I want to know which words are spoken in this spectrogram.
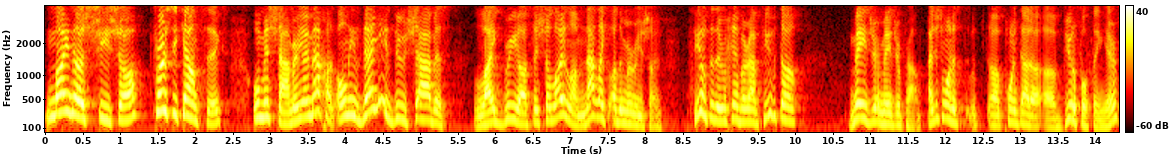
minus Shisha, first you count six, Umishamer. Only then you do Shabbos like Briyasa Shalaylam, not like Adam HaRishon. Tiyufta the Barav Tiyufta, major, major problem. I just want to uh, point out a, a beautiful thing here.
